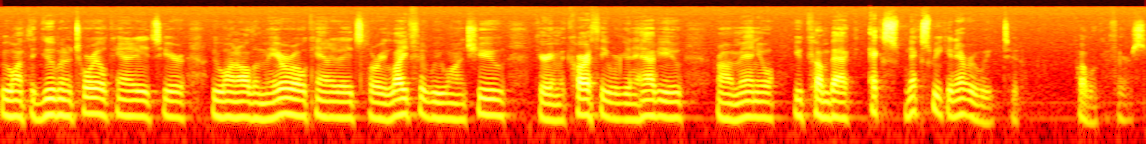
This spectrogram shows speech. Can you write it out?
We want the gubernatorial candidates here. We want all the mayoral candidates. Lori Lightfoot, we want you. Gary McCarthy, we're going to have you. Rahm Emanuel, you come back next week and every week to public affairs.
